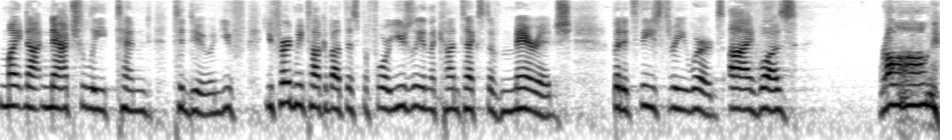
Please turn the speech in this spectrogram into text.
might not naturally tend to do. And you've, you've heard me talk about this before, usually in the context of marriage, but it's these three words I was Wrong.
